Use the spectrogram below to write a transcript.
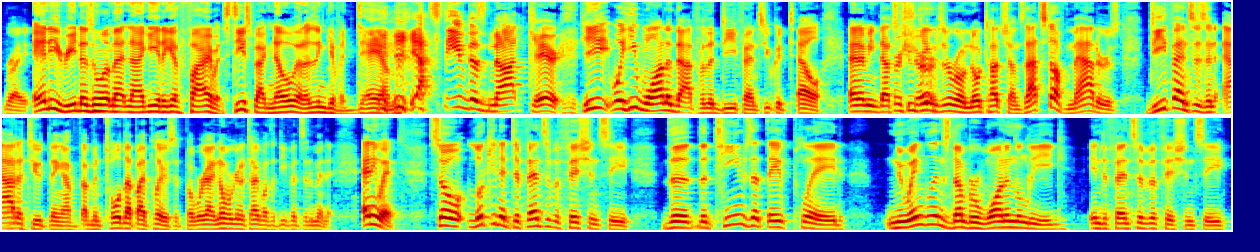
Right. Andy Reid doesn't want Matt Nagy to get fired, but Steve Spagnuolo doesn't give a damn. yeah, Steve does not care. He well, he wanted that for the defense. You could tell, and I mean that's For two sure. games in a row, no touchdowns. That stuff matters. Defense is an attitude thing. I've, I've been told that by players, but we're, I know we're going to talk about the defense in a minute. Anyway, so looking at defensive efficiency, the the teams that they've played, New England's number one in the league in defensive efficiency.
